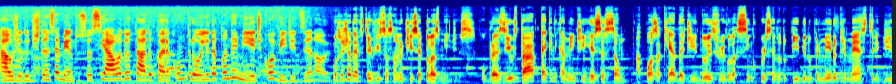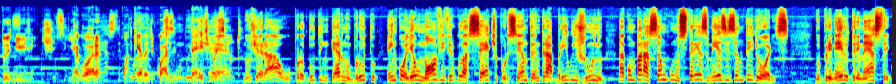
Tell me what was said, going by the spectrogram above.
auge do distanciamento social adotado para controle da pandemia de Covid-19. Você já deve ter visto essa notícia pelas mídias. O Brasil está tecnicamente em recessão após a queda de 2,5% do PIB no primeiro trimestre de 2020. E agora, com a queda de quase 10%. No geral, o produto interno bruto encolheu 9,7% entre abril e junho, na comparação com os três meses anteriores. No primeiro trimestre,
